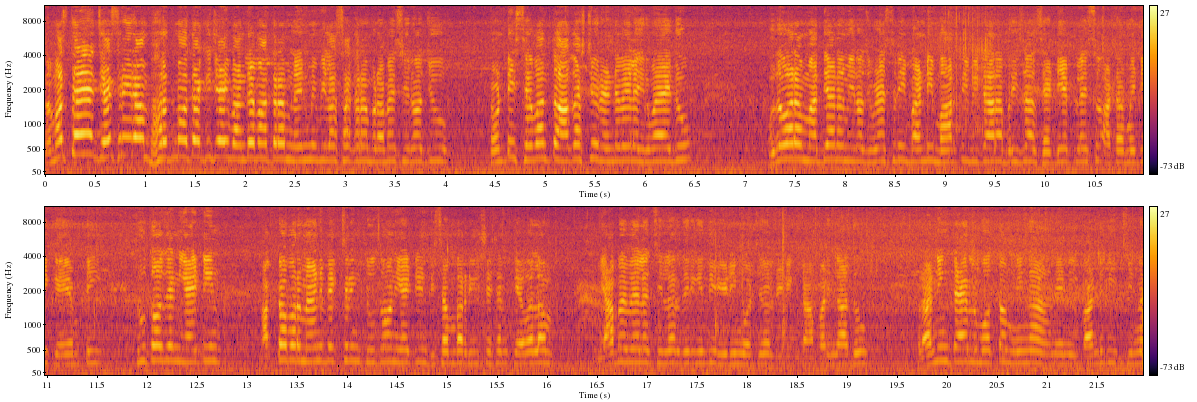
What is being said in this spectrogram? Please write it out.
నమస్తే జై శ్రీరామ్ భరత్ మాతాకి జై. వందే మాతరం. నేను మీ విలాసాగరం రమేష్ ఈరోజు ట్వంటీ సెవెంత్ ఆగస్టు రెండు వేల ఇరవై ఐదు. బుధవారం మధ్యాహ్నం ఈరోజు విడశ్రీ బండి Maruti Vitara Brezza ZA plus automatic AMT two thousand eighteen October manufacturing two thousand eighteen December registration కేవలం యాభై వేల చిల్లర తిరిగింది. రీడింగ్ ఒరిజినల్ రీడింగ్ టాపరింగ్ కాదు రన్నింగ్ టైర్లు మొత్తం నిన్న నేను ఈ బండికి చిన్న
